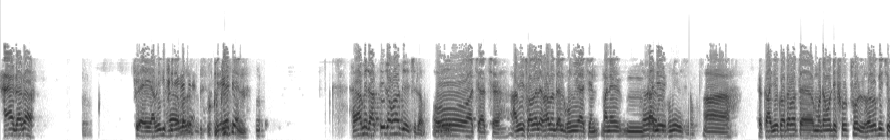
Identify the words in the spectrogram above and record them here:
হ্যাঁ দাদা। আপনি কি ফিরে হ্যাঁ। গেছেন ফিরে গেছেন? হ্যাঁ আমি রাত্রেই রওনা দিয়েছিলাম ও আচ্ছা আচ্ছা। আমি সকালে ভাবলাম তাহলে ঘুমিয়ে আছেন। মানে হ্যাঁ, কাজে কাজের কথাবার্তা মোটামুটি ফ্রুটফুল হলো কিছু?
